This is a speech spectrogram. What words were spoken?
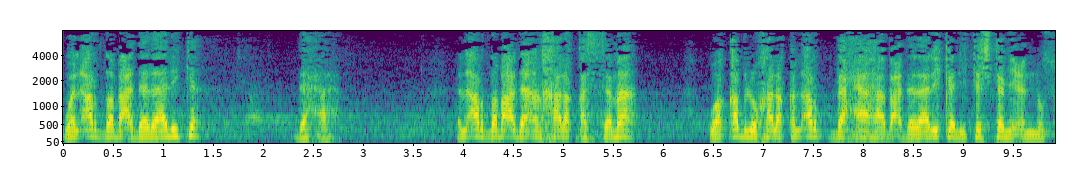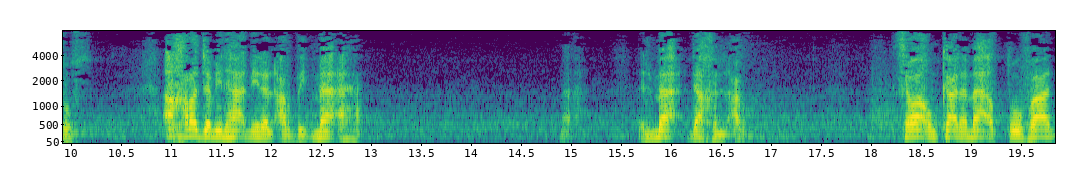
والأرض بعد ذلك دحاها. الأرض بعد أن خلق السماء وقبل خلق الأرض دحاها بعد ذلك لتجتمع النصوص. أخرج منها من الأرض ماءها. ماء. الماء داخل الأرض. سواء كان ماء الطوفان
